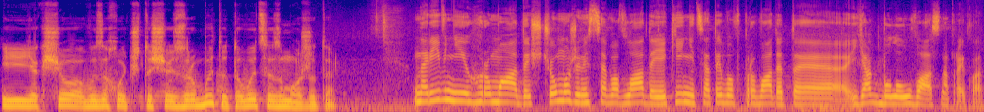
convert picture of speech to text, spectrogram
і якщо ви захочете щось зробити, то ви це зможете. На рівні громади, що може місцева влада, які ініціативи впровадити, як було у вас, наприклад?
